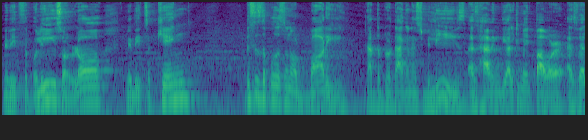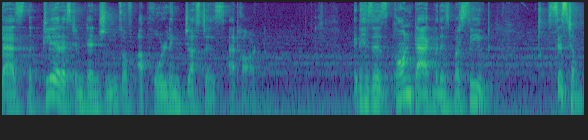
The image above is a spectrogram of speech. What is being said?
Maybe it's the police or law, maybe it's a king. This is the person or body that the protagonist believes as having the ultimate power as well as the clearest intentions of upholding justice at heart. It is his contact with his perceived system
